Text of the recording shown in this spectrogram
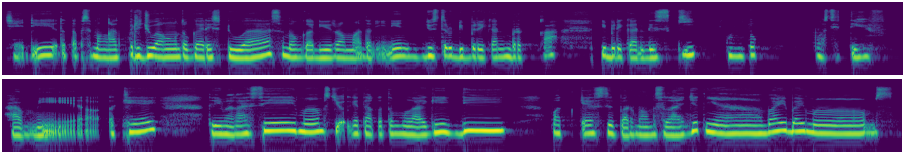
Jadi tetap semangat berjuang untuk garis dua. Semoga di Ramadan ini justru diberikan berkah, diberikan rezeki untuk positif hamil. Oke, okay? terima kasih moms. Yuk kita ketemu lagi di podcast Super Mom selanjutnya. Bye bye moms.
